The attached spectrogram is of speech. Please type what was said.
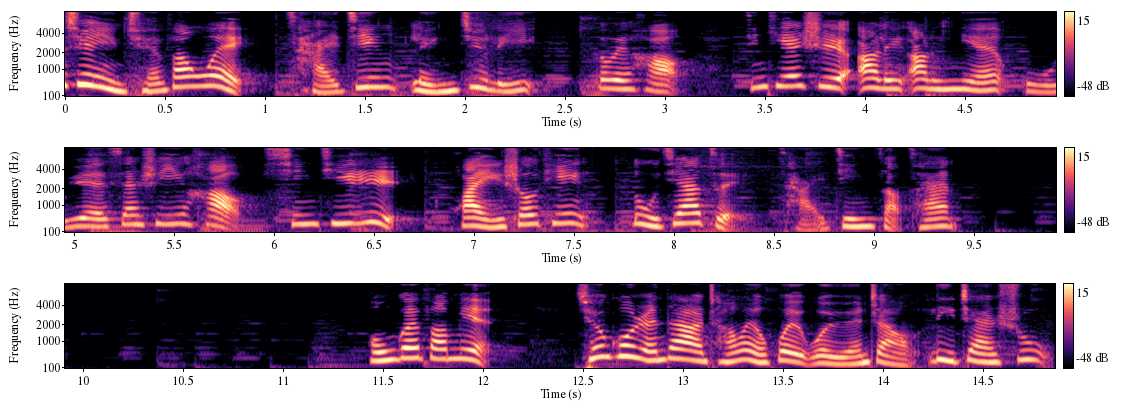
资讯全方位，财经零距离。各位好，今天是二零二零年五月三十一号，星期日，欢迎收听陆家嘴财经早餐。宏观方面，全国人大常委会委员长栗战书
